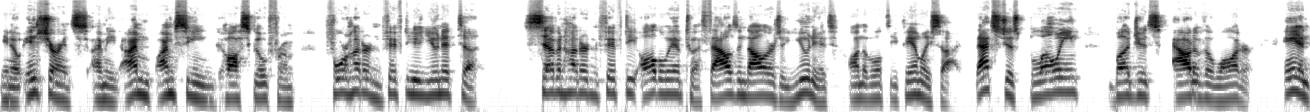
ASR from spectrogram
you know, insurance. I mean, I'm I'm seeing costs go from 450 a unit to 750 all the way up to $1,000 a unit on the multifamily side. That's just blowing budgets out of the water. And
